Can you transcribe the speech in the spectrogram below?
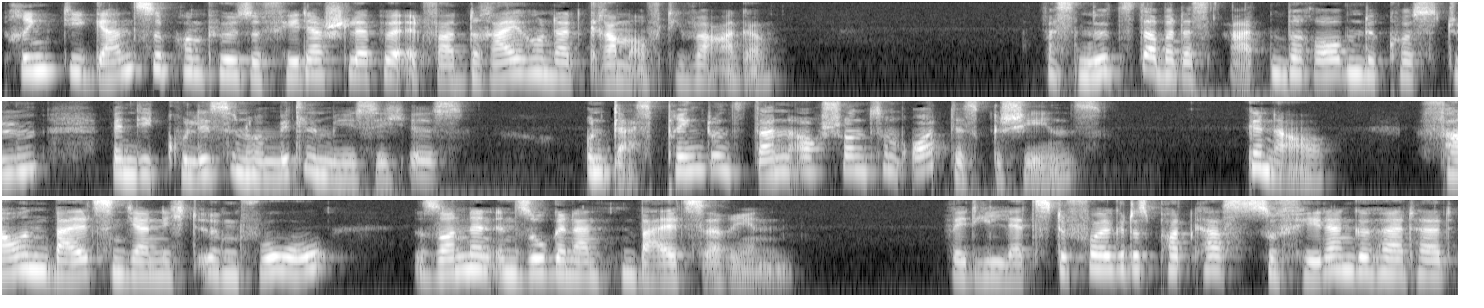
bringt die ganze pompöse Federschleppe etwa 300 Gramm auf die Waage. Was nützt aber das atemberaubende Kostüm, wenn die Kulisse nur mittelmäßig ist? Und das bringt uns dann auch schon zum Ort des Geschehens. Genau. Pfauen balzen ja nicht irgendwo, sondern in sogenannten Balzarenen. Wer die letzte Folge des Podcasts zu Federn gehört hat,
